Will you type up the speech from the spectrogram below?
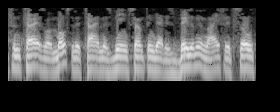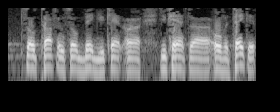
oftentimes, or most of the time, as being something that is bigger than life. It's so so tough and so big you can't uh, you can't uh, overtake it.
